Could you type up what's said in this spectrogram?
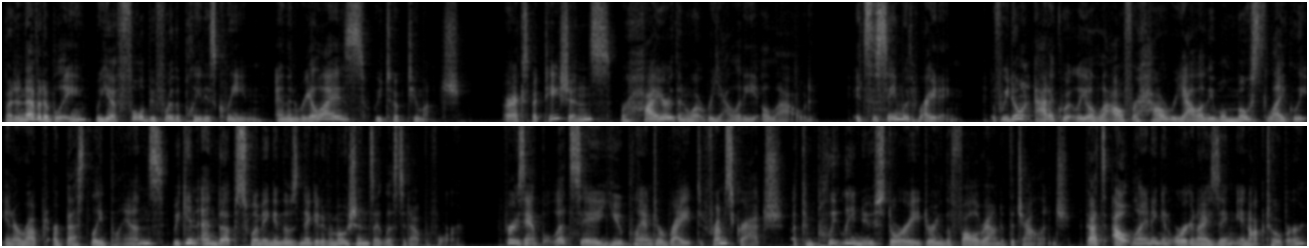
But inevitably, we get full before the plate is clean and then realize we took too much. Our expectations were higher than what reality allowed. It's the same with writing. If we don't adequately allow for how reality will most likely interrupt our best laid plans, we can end up swimming in those negative emotions I listed out before. For example, let's say you plan to write from scratch a completely new story during the fall round of the challenge. That's outlining and organizing in October,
